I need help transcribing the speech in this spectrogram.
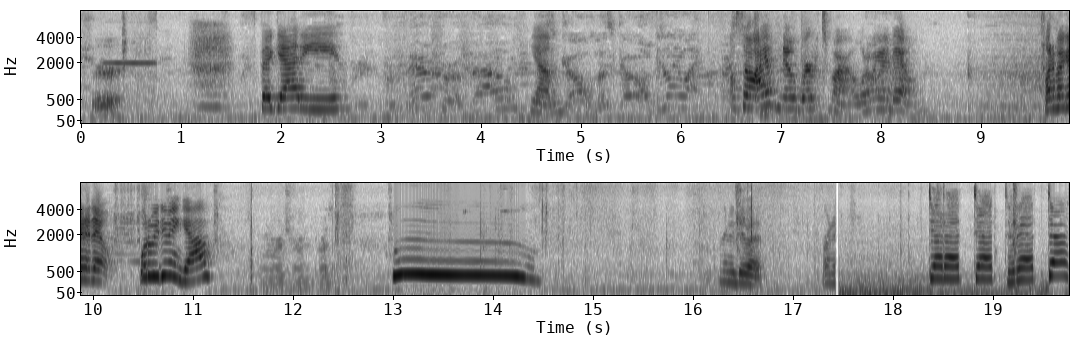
Sure. Spaghetti. Prepare for a battle? Yum. Let's go, let's go. Also, I have no work tomorrow. What am I gonna do? Oh, what am I gonna do? What are we doing, Gav? I want to return presents. Woo! We're gonna do it. Da da da da da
